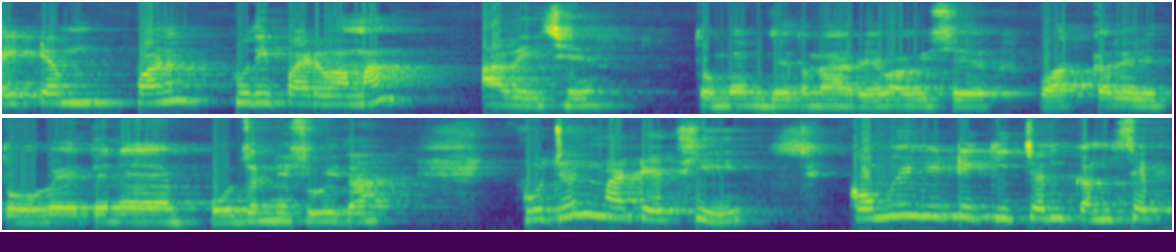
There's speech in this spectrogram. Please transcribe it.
આઇટમ પણ પૂરી પાડવામાં આવે છે. તો મેમ, જે તમે રહેવા વિશે વાત કરી, તો હવે તેને ભોજનની સુવિધા? ભોજન માટેથી કોમ્યુનિટી કિચન કન્સેપ્ટ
